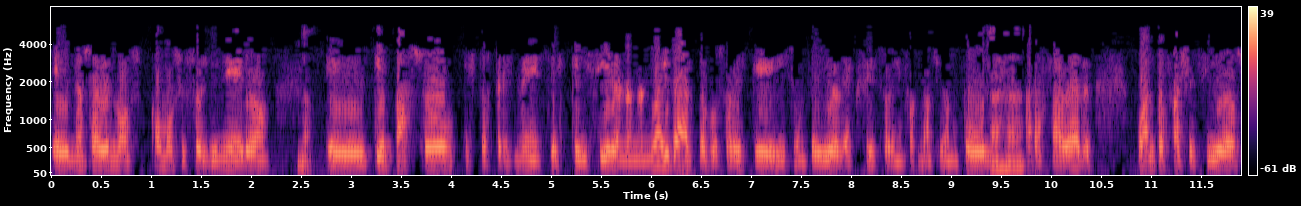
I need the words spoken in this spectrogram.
eh, no sabemos cómo se usó el dinero, eh, qué pasó estos tres meses, qué hicieron, no, no hay datos, vos sabés que hice un pedido de acceso a información pública para saber cuántos fallecidos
